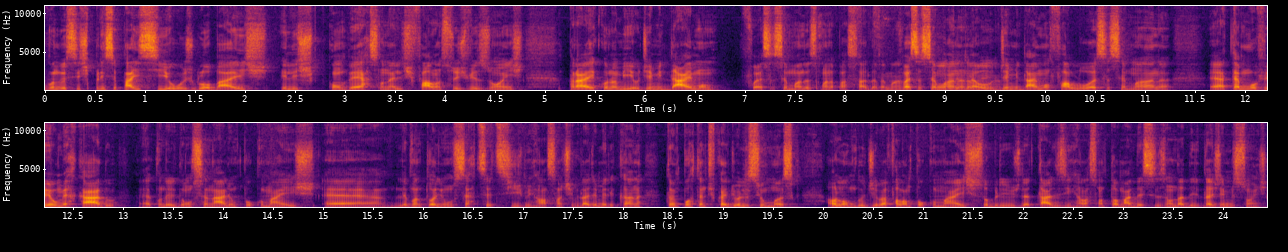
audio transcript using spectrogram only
quando esses principais CEOs globais eles conversam, né, eles falam suas visões para a economia. O Jamie Dimon foi essa semana, semana passada, semana. foi essa semana, né? Também, o Jamie Dimon falou essa semana é, até moveu o mercado, é, quando ele deu um cenário um pouco mais. É, levantou ali um certo ceticismo em relação à atividade americana. Então é importante ficar de olho se o Musk, ao longo do dia, vai falar um pouco mais sobre os detalhes em relação à tomada de decisão da, das demissões.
